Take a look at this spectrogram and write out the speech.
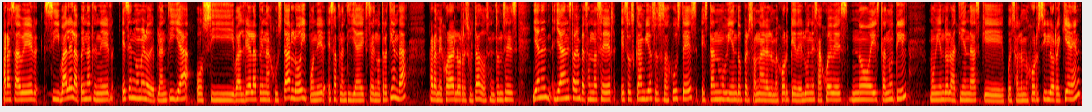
para saber si vale la pena tener ese número de plantilla o si valdría la pena ajustarlo y poner esa plantilla extra en otra tienda para mejorar los resultados. Entonces, ya han, ya han estado empezando a hacer esos cambios, esos ajustes, están moviendo personal a lo mejor que de lunes a jueves no es tan útil, moviéndolo a tiendas que pues a lo mejor sí lo requieren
